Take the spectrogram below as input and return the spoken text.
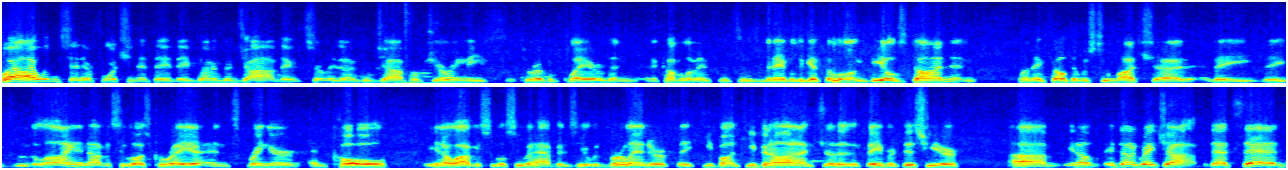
Well, I wouldn't say they're fortunate. They they've done a good job. They've certainly done a good job procuring these terrific players, and in a couple of instances, been able to get the long deals done. And when they felt it was too much, uh, they they drew the line, and obviously lost Correa and Springer and Cole. You know, obviously we'll see what happens here with Verlander if they keep on keeping on. I'm sure they're the favorite this year. Um, you know, they've done a great job. That said,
